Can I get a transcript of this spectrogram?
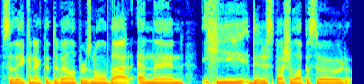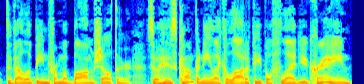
So they connect the developers and all of that. And then he did a special episode developing from a bomb shelter. So his company like a lot of people fled ukraine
